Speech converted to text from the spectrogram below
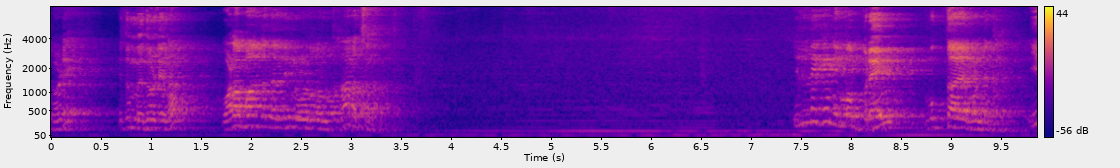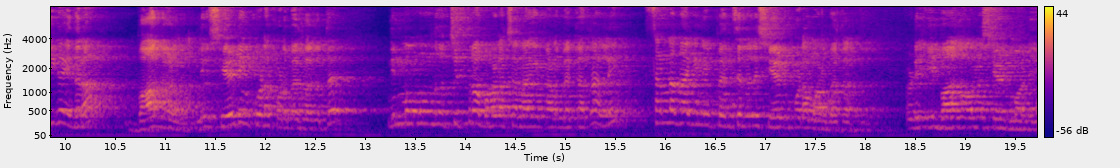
ನೋಡಿ, ಇದು ಮೆದುಳಿನ ಒಳಭಾಗದಲ್ಲಿ ನೋಡುವಂತಹ ರಚನೆ. ಇಲ್ಲಿಗೆ ನಿಮ್ಮ ಬ್ರೈನ್ ಮುಕ್ತಾಯಗೊಂಡಿದೆ. ಈಗ ಇದರ ಭಾಗಗಳನ್ನು, ನೀವು ಶೇಡಿಂಗ್ ಕೂಡ ಕೊಡಬೇಕಾಗುತ್ತೆ. ಚಿತ್ರ ಬಹಳ ಚೆನ್ನಾಗಿ ಕಾಣಬೇಕಾದ್ರೆ ಅಲ್ಲಿ ಸಣ್ಣದಾಗಿ ನೀವು ಪೆನ್ಸಿಲ್ ಅಲ್ಲಿ ಶೇಡ್ ಕೂಡ ಮಾಡಬೇಕಾಗ್ತದೆ. ನೋಡಿ, ಈ ಭಾಗವನ್ನು ಶೇಡ್ ಮಾಡಿ.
